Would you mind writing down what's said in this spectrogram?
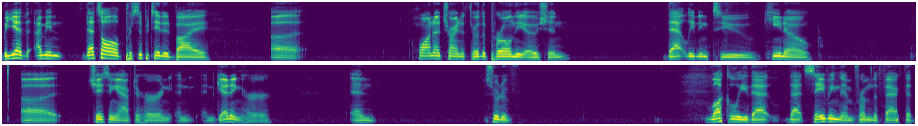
But yeah, th- I mean, that's all precipitated by uh, Juana trying to throw the pearl in the ocean. That leading to Kino uh, chasing after her and, and, and getting her. And sort of luckily that that saving them from the fact that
